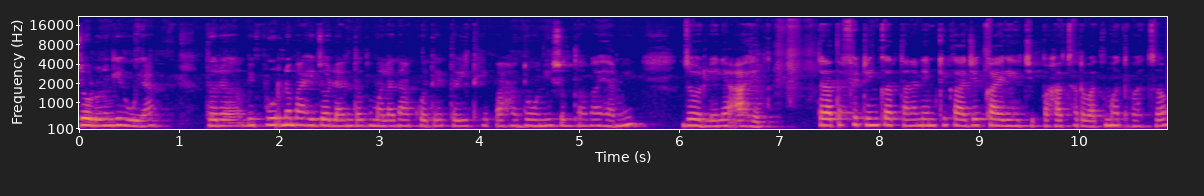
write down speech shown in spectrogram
जोडून घेऊया. तर मी पूर्ण बाही जोडल्यानंतर तुम्हाला दाखवते. तर इथे पहा दोन्हीसुद्धा बाह्या मी जोडलेल्या आहेत. तर आता फिटिंग करताना नेमकी काळजी काय घ्यायची पहा सर्वात महत्त्वाचं.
